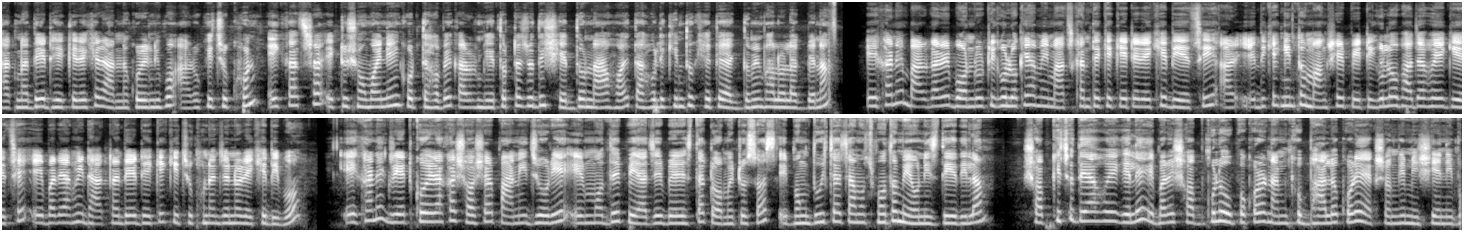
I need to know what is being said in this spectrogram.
ঢাকনা দিয়ে ঢেকে রেখে রান্না করে নিব আরও কিছুক্ষণ। এই কাজটা একটু সময় নিয়েই করতে হবে, কারণ ভেতরটা যদি সেদ্ধ না হয় তাহলে কিন্তু খেতে একদমই ভালো লাগবে না। এখানে বার্গারের বনরুটিগুলোকে আমি মাঝখান থেকে কেটে রেখে দিয়েছি, আর এদিকে কিন্তু মাংসের পেটিগুলোও ভাজা হয়ে গিয়েছে। এবারে আমি ঢাকনা দিয়ে ঢেকে কিছুক্ষণের জন্য রেখে দিব। এখানে গ্রেট করে রাখা শশার পানি জড়িয়ে এর মধ্যে পেঁয়াজের বেরেস্তা, টমেটো সস এবং দুই চা চামচ মতো মেয়োনিজ দিয়ে দিলাম। সব কিছু দেওয়া হয়ে গেলে এবারে সবগুলো উপকরণ আমি খুব ভালো করে একসঙ্গে মিশিয়ে নিব।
